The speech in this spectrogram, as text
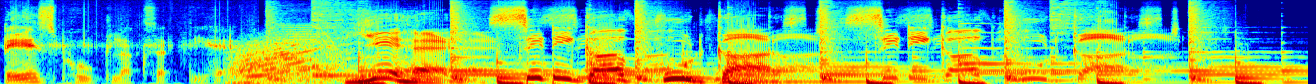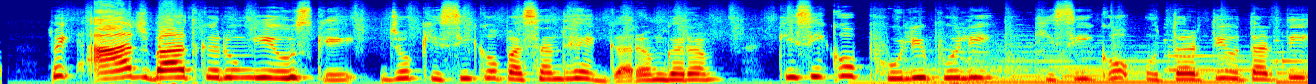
तेज भूख लग सकती है। ये है सिटी का फ़ूड कास्ट सिटी का फ़ूड कास्ट भाई आज बात करूँगी उसकी जो किसी को पसंद है गरम गरम किसी को फूली फूली किसी को उतरती उतरती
